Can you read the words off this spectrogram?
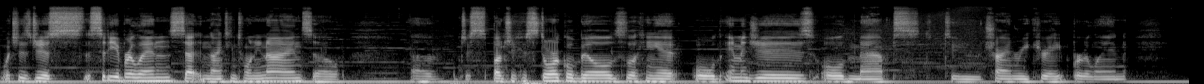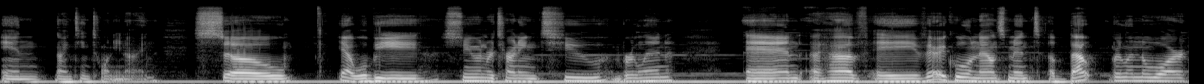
which is just the city of Berlin set in 1929. So uh, just a bunch of historical builds looking at old images, old maps to try and recreate Berlin in 1929. So, yeah, we'll be soon returning to Berlin. And I have a very cool announcement about Berlin Noir.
